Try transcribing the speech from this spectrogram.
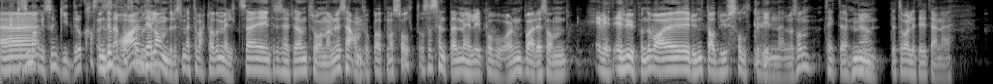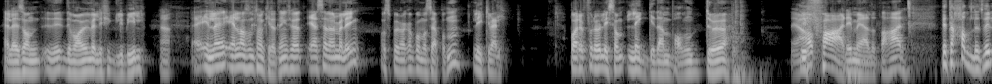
Det er ikke så Eh, mange som gidder å kaste seg Men det ting. Det var en del ting. andre som etter hvert hadde meldt seg interessert i den tråden, nemlig, så jeg antok på at den var solgt. Og så sendte jeg en mail på våren, bare sånn Jeg vet, jeg lurer på om det var rundt da du solgte din, eller noe sånt. Tenkte hm, Ja. dette var litt irriterende. Eller sånn, det, det var jo en veldig hyggelig bil. Ja. En, eller- en eller annen sånn tankeretning. Så jeg, jeg sender en melding og spør om jeg kan komme og se på den likevel. Bare for å liksom legge den ballen død. Ja, Bli ferdig med dette her. Dette handlet vel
